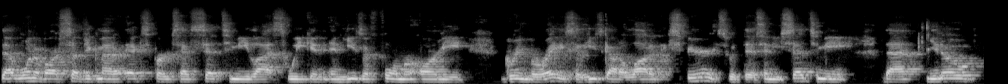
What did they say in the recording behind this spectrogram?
that one of our subject matter experts has said to me last week, and, and he's a former Army Green Beret, so he's got a lot of experience with this. And he said to me that, you know,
